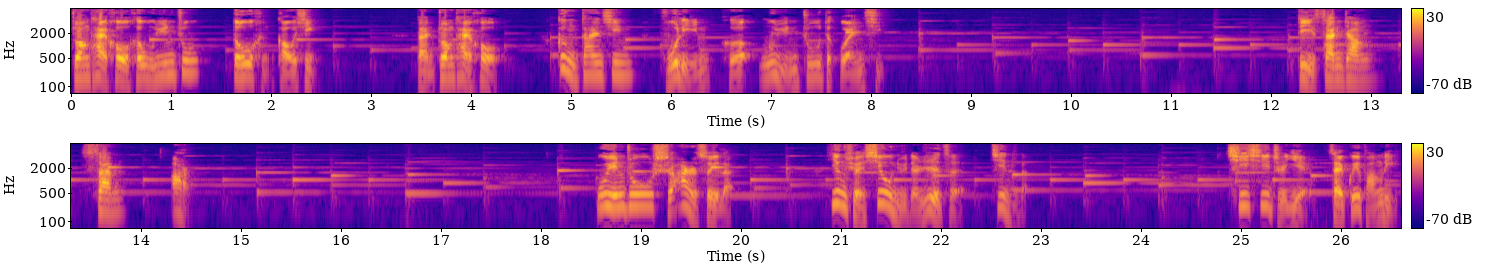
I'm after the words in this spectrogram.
庄太后和吴云珠都很高兴，但庄太后更担心福临和乌云珠的关系。第三章三二。乌云珠十二岁了，应选秀女的日子近了。七夕之夜，在闺房里，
